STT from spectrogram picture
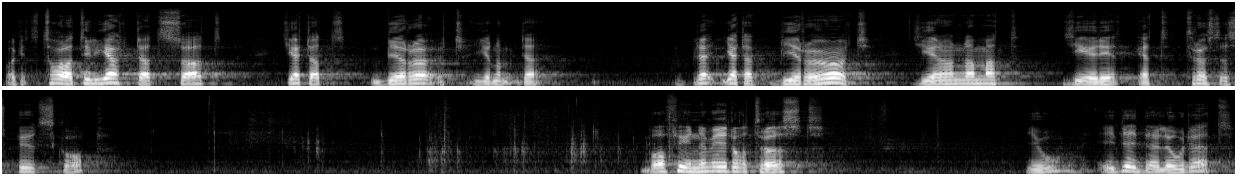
Och att tala till hjärtat så att hjärtat blir rört genom det, hjärtat blir rört genom att ge det ett tröstens budskap. Var finner vi då tröst? Jo, i bibelordet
